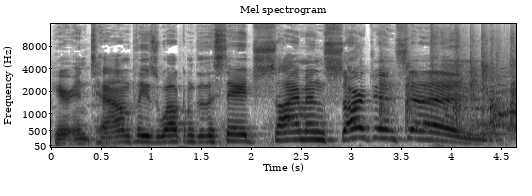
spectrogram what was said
here in town. Please welcome to the stage Simon Sargentson.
